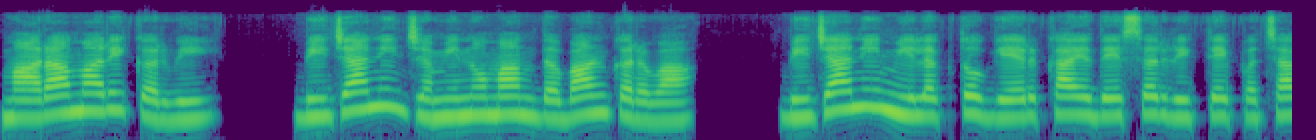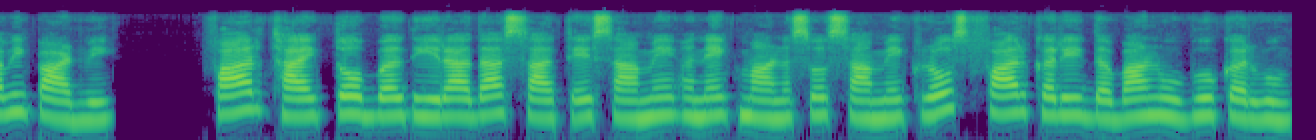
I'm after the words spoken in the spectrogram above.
મારામારી કરવી, બીજાની જમીનોમાં દબાણ કરવા, બીજાની મિલકતો ગેરકાયદેસર રીતે પચાવી પાડવી, ફાર થાય તો બદ ઇરાદા સાથે સામે અનેક માણસો સામે ક્રોસ ફાર કરી દબાણ ઊભું કરવું.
